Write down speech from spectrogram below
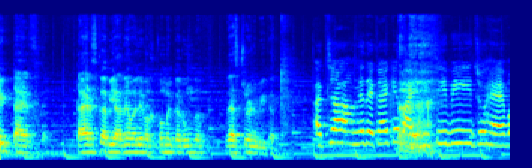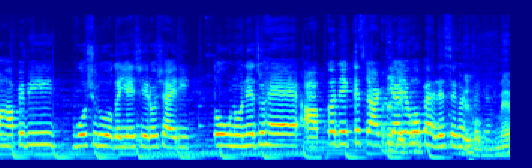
एक टायर्स का। टायर्स का भी आने वाले वक्तों में करूँगा। रेस्टोरेंट भी करूँगा अच्छा हमने देखा है कि वाईबीसी भी जो है वहाँ पे भी वो शुरू हो गई है शेरो शायरी। तो उन्होंने जो है आपका देख के स्टार्ट किया या वो पहले से करते थे? मैं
